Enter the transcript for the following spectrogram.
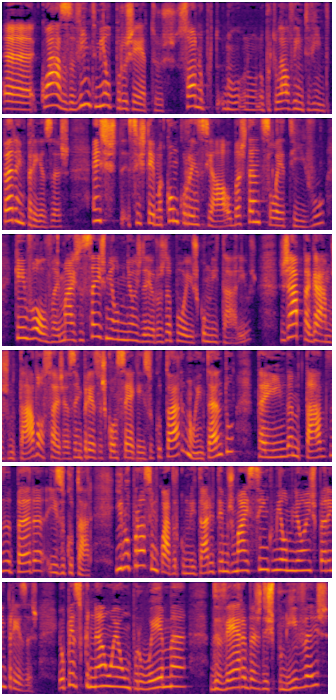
Uh, quase 20 mil projetos só no, no, no, Portugal 2020 para empresas em sistema concorrencial bastante seletivo, que envolvem mais de 6 mil milhões de euros de apoios comunitários. Já pagámos metade, ou seja, as empresas conseguem executar, no entanto, têm ainda metade para executar. E no próximo quadro comunitário temos mais 5 mil milhões para empresas. Eu penso que não é um problema de verbas disponíveis,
